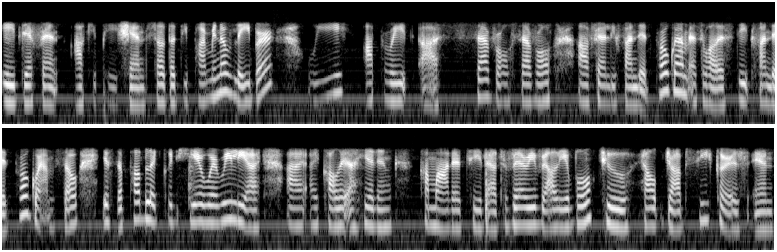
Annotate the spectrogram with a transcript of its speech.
a different occupation. So the Department of Labor, we operate uh, several, several uh, fairly funded programs as well as state funded programs. So if the public could hear, we're really, a, I, I call it a hidden commodity that's very valuable to help job seekers in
